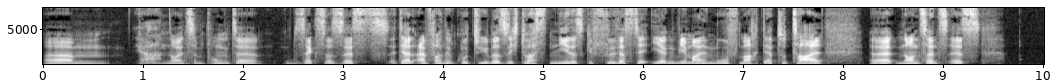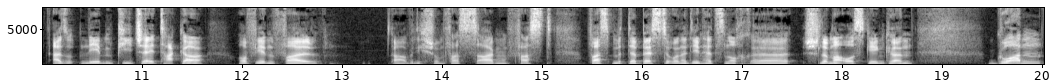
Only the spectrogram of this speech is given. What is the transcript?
Ähm, ja, 19 Punkte, 6 Assists. Der hat einfach eine gute Übersicht. Du hast nie das Gefühl, dass der irgendwie mal einen Move macht, der total äh, Nonsens ist. Also neben PJ Tucker auf jeden Fall, da würde ich schon fast sagen, fast, fast mit der Beste. Ohne den hätte es noch äh, schlimmer ausgehen können. Gordon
